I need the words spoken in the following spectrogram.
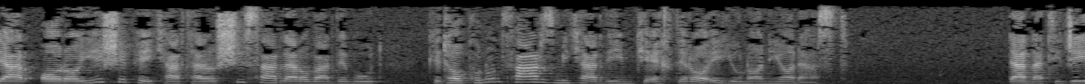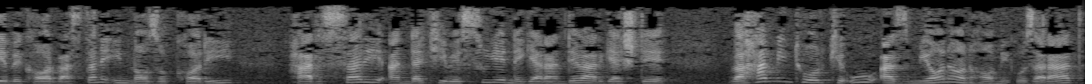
در آرایش پیکرتراشی سر درآورده بود که تاکنون فرض می کردیم که اختراع یونانیان است. در نتیجه به کار بستن این نازککاری هر سری اندکی به سوی نگرنده برگشته و همینطور که او از میان آنها میگذرد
